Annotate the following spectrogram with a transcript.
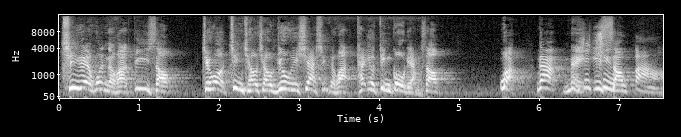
七月份的话第一艘，结果静悄悄，六月下旬的话，他又订购两艘，哇，那每一艘哦，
